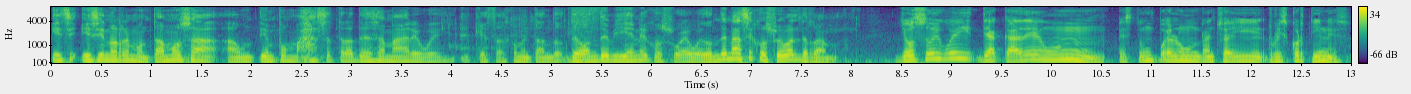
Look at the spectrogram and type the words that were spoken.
Y si, y si nos remontamos a, a un tiempo más atrás de esa madre, güey, que estás comentando, ¿de dónde viene Josué, güey? ¿Dónde nace Josué Valderrama? Yo soy, güey, de acá de un, este, un pueblo, un rancho ahí, Ruiz Cortines.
